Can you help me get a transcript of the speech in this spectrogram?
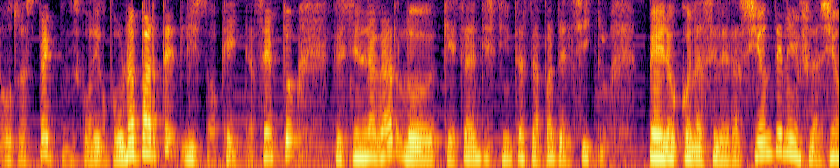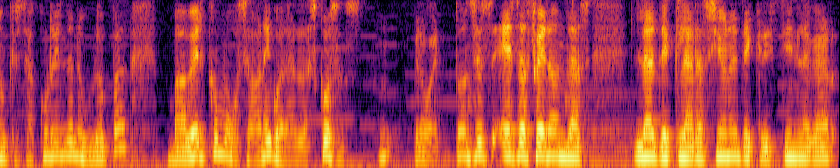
otro aspecto. Entonces, como digo, por una parte, listo, ok, te acepto, Christine Lagarde, lo que está en distintas etapas del ciclo, pero con la aceleración de la inflación que está ocurriendo en Europa, va a ver cómo se van a igualar las cosas. Pero bueno, entonces esas fueron las, las declaraciones de Christine Lagarde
